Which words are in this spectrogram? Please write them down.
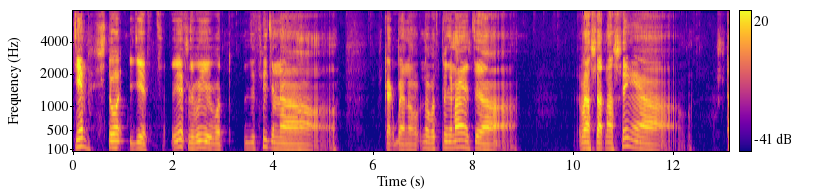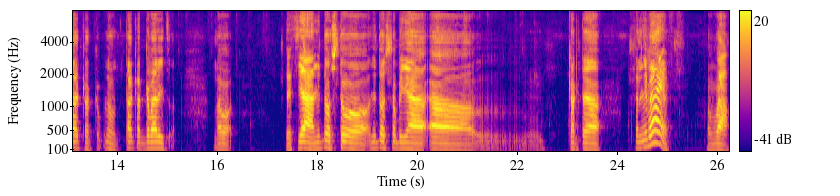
тем, что есть. Если вы вот действительно как бы, ну, ну воспринимаете э, ваши отношения так, как, ну, так, как говорите, ну вот. То есть я не то, что, не то, чтобы я э, как-то сомневаюсь в вас,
